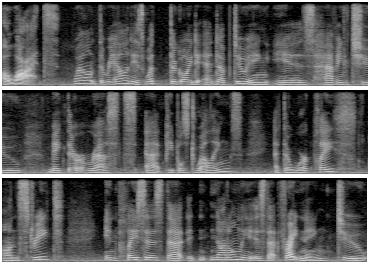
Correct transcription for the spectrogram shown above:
a lot. Well, the reality is what they're going to end up doing is having to make their arrests at people's dwellings, at their workplace, on the street, in places that it, not only is that frightening to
